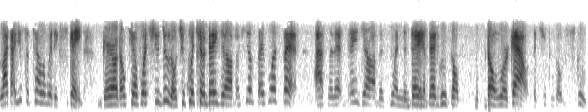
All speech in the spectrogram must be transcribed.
Like I used to tell her with Xscape, girl, don't care what you do, don't you quit your day job. And she'll say, what's that? I said, that day job is when the day, if that group don't don't work out, that you can go to school.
